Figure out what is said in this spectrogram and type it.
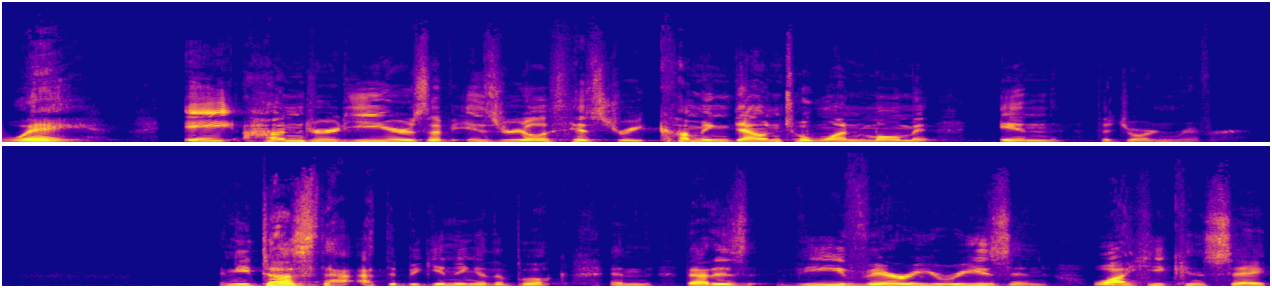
way 800 years of Israel's history coming down to one moment in the Jordan River. And he does that at the beginning of the book. And that is the very reason why he can say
